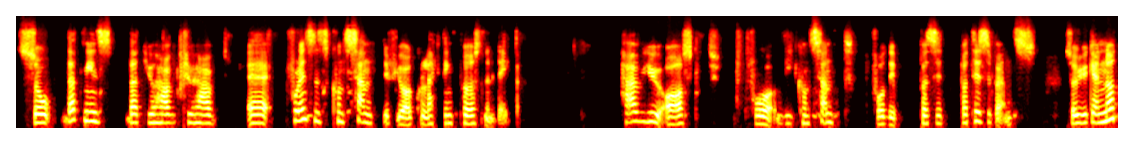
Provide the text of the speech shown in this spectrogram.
So that means that you have to have, uh, for instance, consent if you are collecting personal data. Have you asked for the consent for the participants so you cannot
